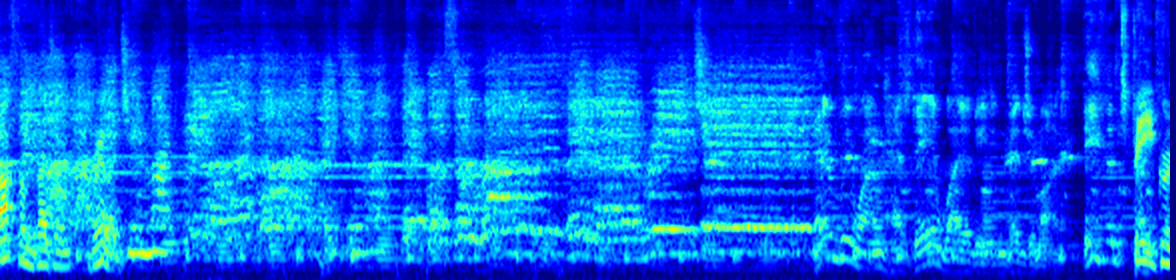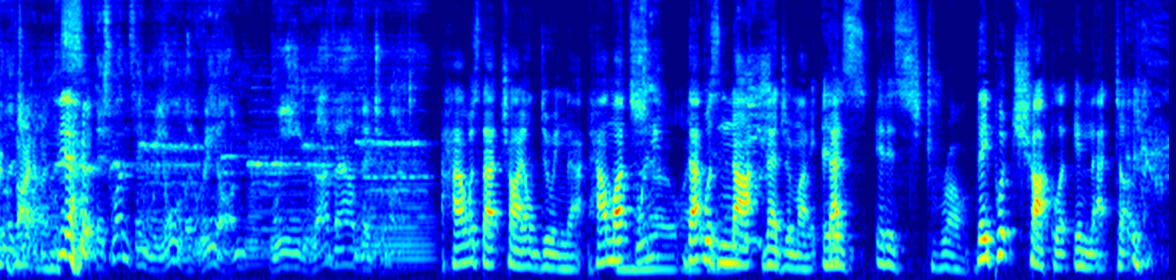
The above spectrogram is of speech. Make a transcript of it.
Not from Veggie, really. Everyone has their way of eating Vegemite. Even B straight group from the jar. vitamins. Yeah. But there's one thing we all agree on. We love our Vegemite. How is that child doing that? How much? No that was not Vegemite. It That's is- It is strong. they put chocolate in that tub.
